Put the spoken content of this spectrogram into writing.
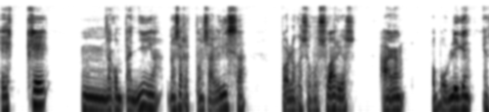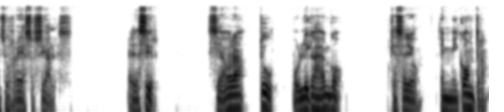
es que mm, la compañía no se responsabiliza por lo que sus usuarios hagan o publiquen en sus redes sociales. Es decir, si ahora tú publicas algo, qué sé yo, en mi contra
